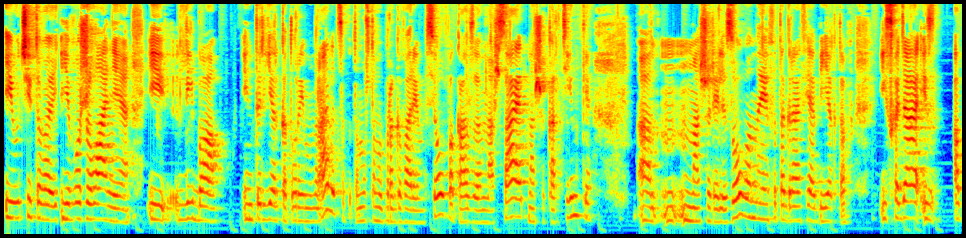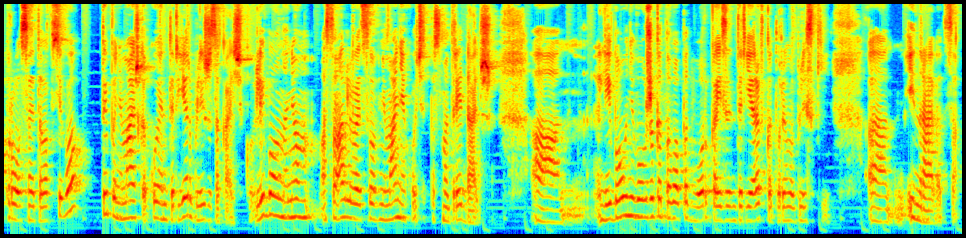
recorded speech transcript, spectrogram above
И учитывая его желание и либо интерьер, который ему нравится, потому что мы проговариваем все, показываем наш сайт, наши картинки, а, наши реализованные фотографии объектов. Исходя из опроса этого всего, ты понимаешь, какой интерьер ближе заказчику. Либо он на нем останавливает свое внимание, хочет посмотреть дальше. А, либо у него уже готова подборка из интерьеров, которые ему близки а, и нравятся.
